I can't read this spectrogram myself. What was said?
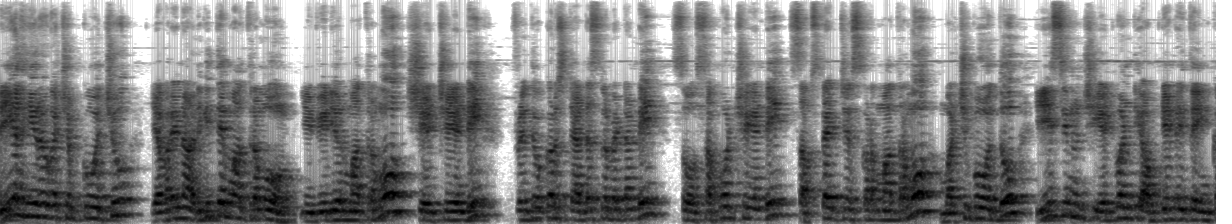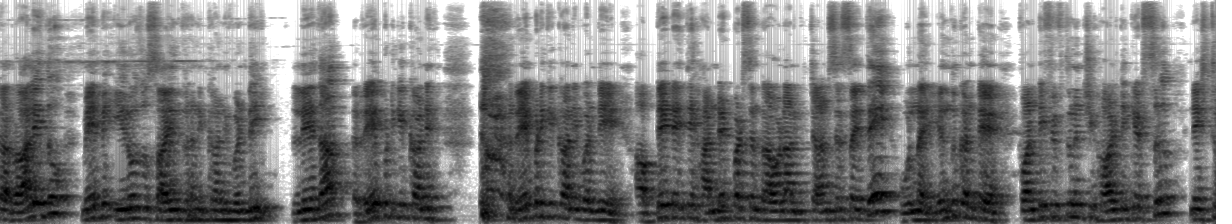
రియల్ హీరోగా చెప్పుకోవచ్చు. ఎవరైనా అడిగితే మాత్రము ఈ వీడియోని మాత్రము షేర్ చేయండి. ప్రతి ఒక్కరు స్టేటస్లో పెట్టండి. సో సపోర్ట్ చేయండి. సబ్స్క్రైబ్ చేసుకోవడం మాత్రము మర్చిపోవద్దు. ఈసీ నుంచి ఎటువంటి అప్డేట్ అయితే ఇంకా రాలేదు. మేబీ ఈ రోజు సాయంత్రానికి కానివ్వండి లేదా రేపటికి కానీ రేపటికి కానివ్వండి అప్డేట్ అయితే హండ్రెడ్ పర్సెంట్ రావడానికి ఛాన్సెస్ అయితే ఉన్నాయి. ఎందుకంటే ట్వంటీ ఫిఫ్త్ నుంచి హాల్ టికెట్స్ నెక్స్ట్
